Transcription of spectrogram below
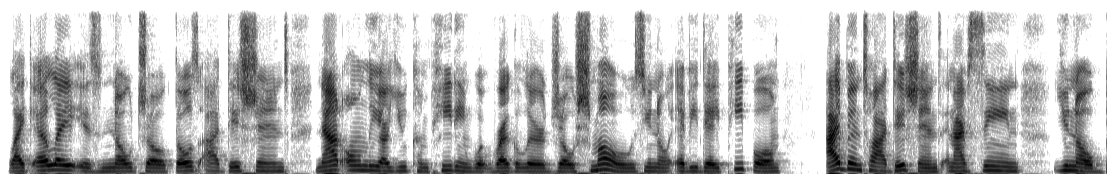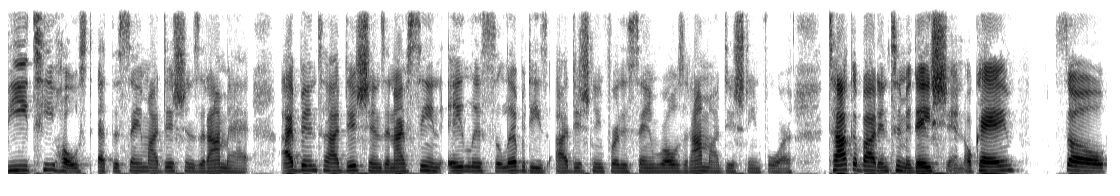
Like LA is no joke. Those auditions, not only are you competing with regular Joe Schmoes, you know, everyday people I've been to auditions and I've seen, you know, BT host at the same auditions that I'm at. I've been to auditions and I've seen A-list celebrities auditioning for the same roles that I'm auditioning for. Talk about intimidation, okay? So,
